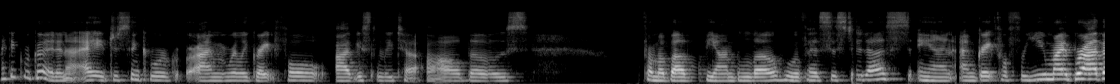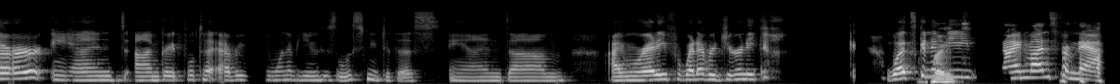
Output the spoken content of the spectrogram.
I think we're good. And I just think we're, I'm really grateful, obviously, to all those from above, beyond, below who have assisted us. And I'm grateful for you, my brother. And I'm grateful to every one of you who's listening to this. And um, I'm ready for whatever journey. What's going to be nine months from now?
